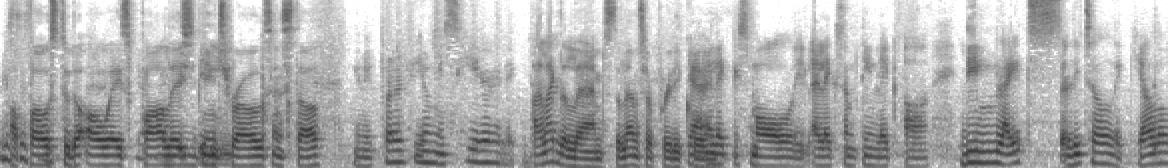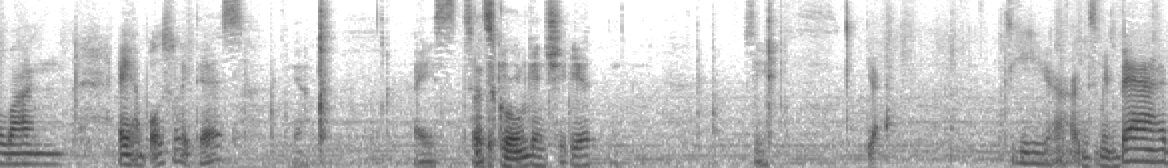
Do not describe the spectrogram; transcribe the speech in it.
opposed to the always polished intros and stuff. You know, perfume is here. Like I like the lamps. The lamps are pretty cool. yeah, I like the small. I like something like uh dim lights, a little like yellow one. I have also like this. Yeah. Nice. So That's that cool. You can see it. See. Yeah. See, uh, is my bed.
